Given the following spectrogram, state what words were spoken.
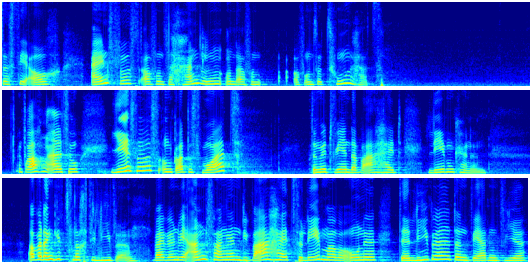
dass sie auch Einfluss auf unser Handeln und auf, auf unser Tun hat. Wir brauchen also Jesus und Gottes Wort, damit wir in der Wahrheit leben können. Aber dann gibt es noch die Liebe, weil wenn wir anfangen, die Wahrheit zu leben, aber ohne der Liebe, dann werden wir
